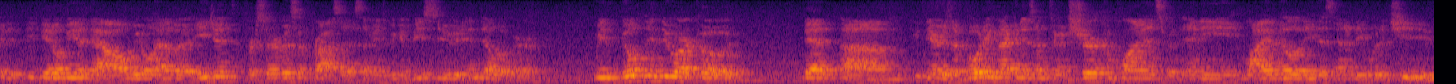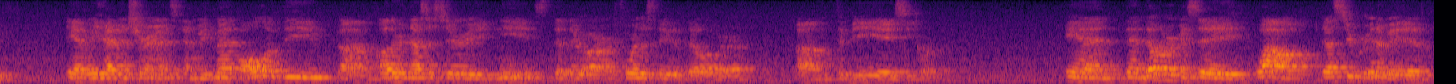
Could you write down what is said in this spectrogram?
It, it'll be a DAO. We will have an agent for service of process. That means we can be sued in Delaware. We've built into our code that um, there is a voting mechanism to ensure compliance with any liability this entity would achieve. And we have insurance, and we've met all of the um, other necessary needs that there are for the state of Delaware um, to be a C Corp. And then Delaware can say, wow, that's super innovative,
